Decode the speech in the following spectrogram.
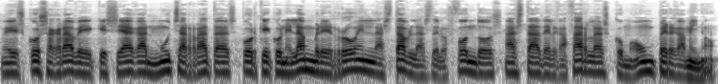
Es cosa grave que se hagan muchas ratas porque con el hambre roen las tablas de los fondos hasta adelgazarlas como un pergamino.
